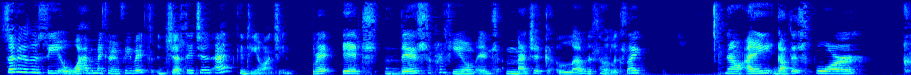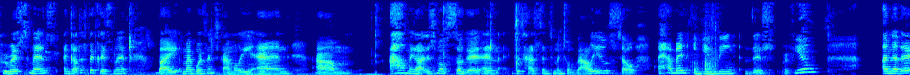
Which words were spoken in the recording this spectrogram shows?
So if you guys want to see what have been my current favorites, just stay tuned and continue watching. It's this perfume. It's Magic Love. This is how it looks like. Now, I got this for Christmas. I got this for Christmas by my boyfriend's family and um oh my god it smells so good and it just has sentimental value. So i have been using this perfume. Another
